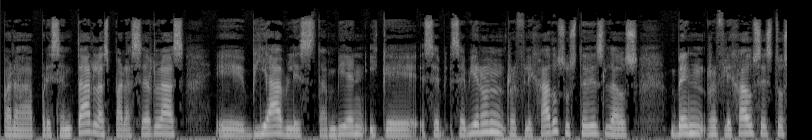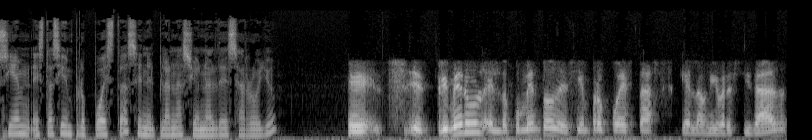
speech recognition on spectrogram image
para presentarlas, para hacerlas viables también y que se, se, vieron reflejados? ¿Ustedes los ven reflejados estos 100, estas 100 propuestas en el Plan Nacional de Desarrollo? Eh, eh, primero, el documento de 100 propuestas que la universidad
